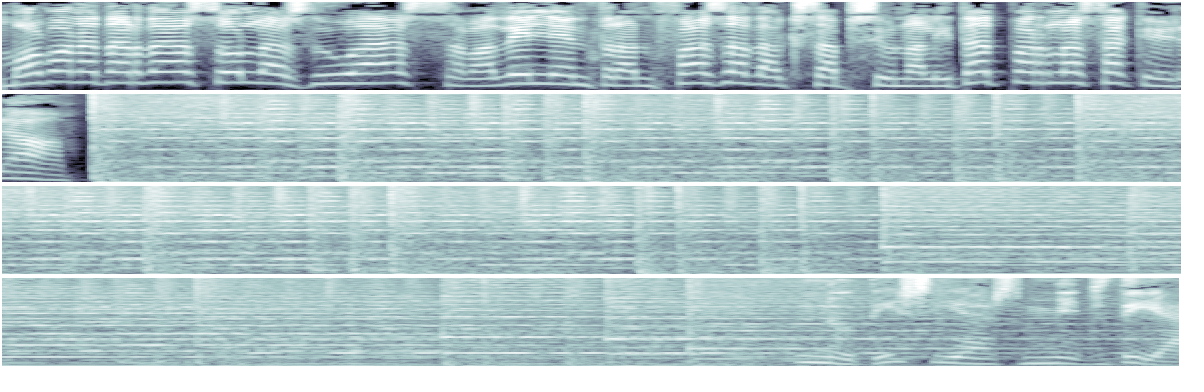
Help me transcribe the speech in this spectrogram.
Molt bona tarda, són les dues. Sabadell entra en fase d'excepcionalitat per la sequera. Notícies migdia.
